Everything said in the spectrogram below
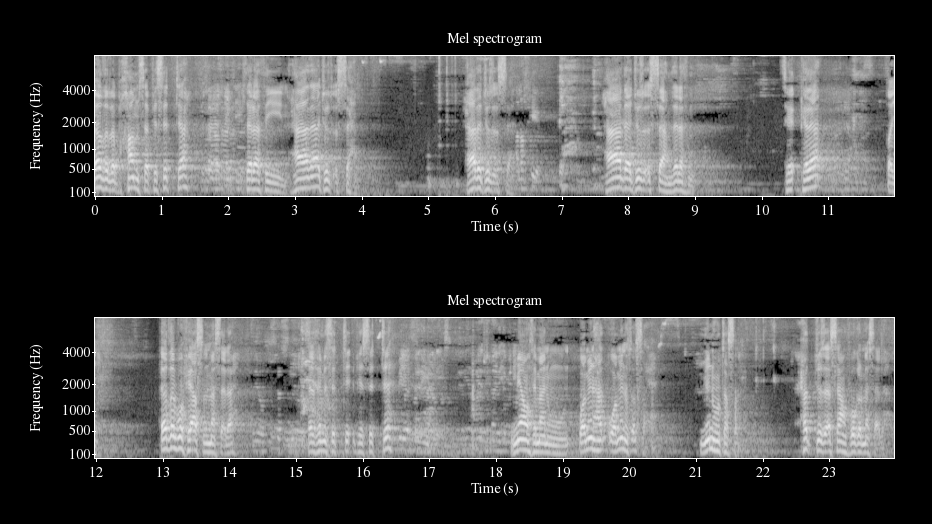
اضرب خمسة في ستة ثلاثين. هذا جزء السهم. هذا جزء السهم. هذا جزء السهم ثلاثون كذا؟ طيب. اضربوا في أصل المسألة. ثلاثة من ستة في ستة. مئة وثمانون. ومنها ومنه تصح. منه تصح. حط جزء السهم فوق المسألة.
